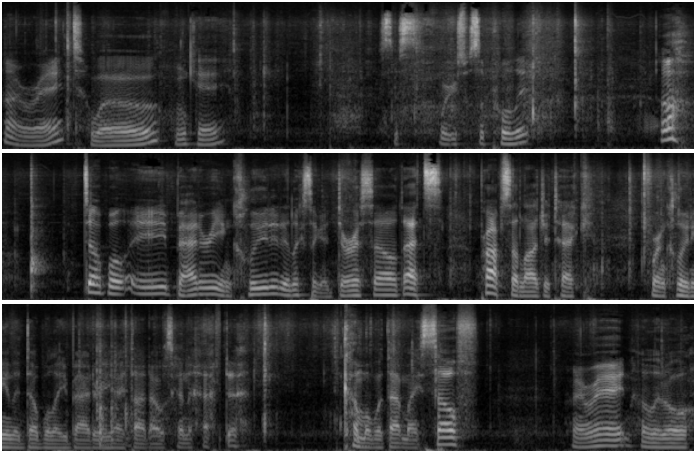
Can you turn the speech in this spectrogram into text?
All right. Whoa. Okay. Is this where you're supposed to pull it? Oh, double A battery included. It looks like a Duracell. That's props to Logitech for including the double A battery. I thought I was gonna have to come up with that myself. All right, a little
